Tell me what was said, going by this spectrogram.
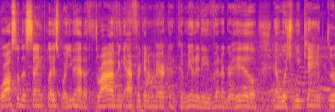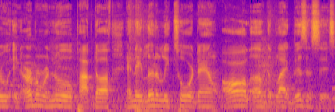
We're also the same place where you had a thriving African American community, Vinegar Hill, in which we came through and urban renewal popped off and they literally tore down all of the black businesses.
